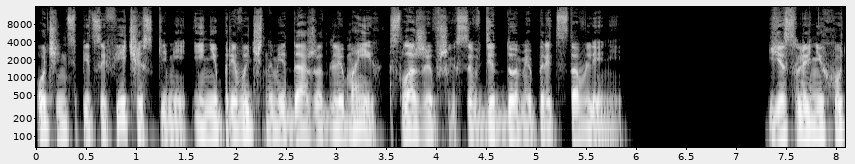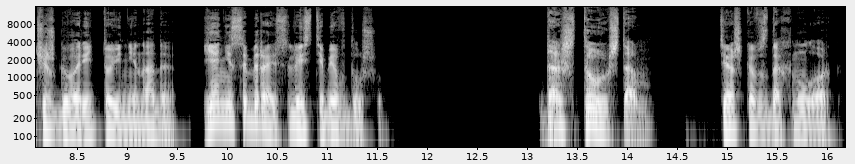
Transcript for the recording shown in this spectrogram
очень специфическими и непривычными даже для моих, сложившихся в детдоме представлений. Если не хочешь говорить, то и не надо. Я не собираюсь лезть тебе в душу. «Да что уж там!» — тяжко вздохнул орк.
